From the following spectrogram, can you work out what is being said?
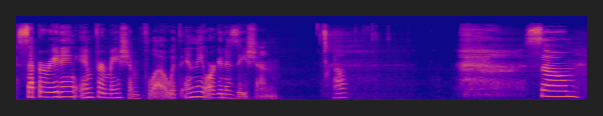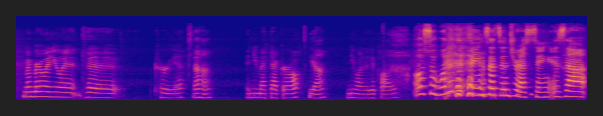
Separating information flow within the organization. Well, So, Remember when you went to Korea Uh huh. And you met that girl? Yeah. and you wanted to call her? Oh, so one of the things that's interesting is that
